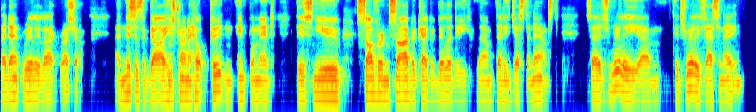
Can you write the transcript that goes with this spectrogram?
They don't really like Russia. And this is the guy who's trying to help Putin implement this new sovereign cyber capability um, that he just announced. So it's really um, it's really fascinating.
